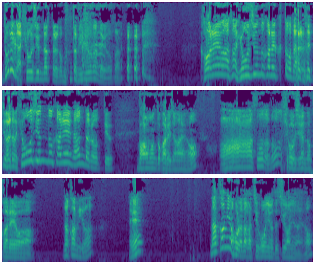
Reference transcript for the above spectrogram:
どれが標準だったらと思ったら微妙なんだけどさ。カレーはさ、標準のカレー食ったことあるよねって言われても、標準のカレーなんだろうっていう。バーモントカレーじゃないの？あー、そうなの？標準のカレーは。中身は？え？中身はほら、だから地方によって違うんじゃないの？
